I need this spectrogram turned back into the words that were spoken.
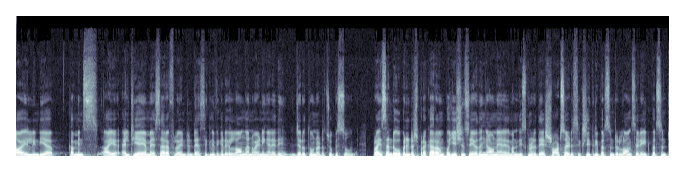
oil India Cummins I LTIM ఎస్ఆర్ఎఫ్లో ఏంటంటే సిగ్నిఫికెంట్గా లాంగ్ అన్వైండింగ్ అనేది జరుగుతున్నట్టు చూపిస్తూ ఉంది. ప్రైస్ అండ్ ఓపెన్ ఇంట్రెస్ట్ ప్రకారం పొజిషన్స్ ఏ విధంగా ఉన్నాయనేది మనం తీసుకున్నట్టయితే short side sixty three percent long side eight percent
